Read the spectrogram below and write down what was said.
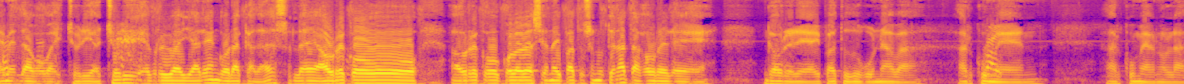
hemen dago bai, txori, ebru baiaren gorakada, ez? Le, aurreko, aurreko kolorazioan aipatu zenutena, eta gaur ere, gaur ere aipatu duguna, ba, arkumen, arkumeak nola.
